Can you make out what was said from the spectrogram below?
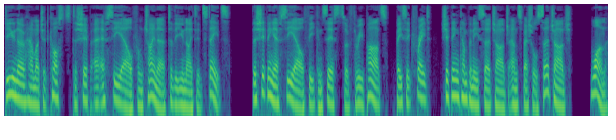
Do you know how much it costs to ship a FCL from China to the United States? The shipping FCL fee consists of three parts, basic freight, shipping company surcharge and special surcharge. 1.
